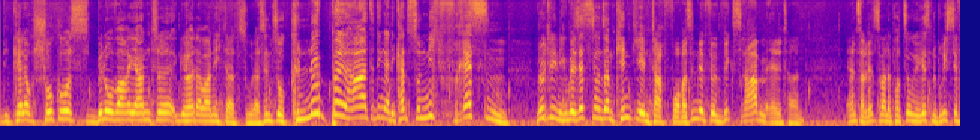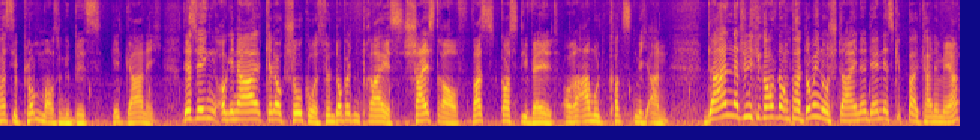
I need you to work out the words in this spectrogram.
Die Kellogg Schokos Billo-Variante gehört aber nicht dazu. Das sind so knüppelharte Dinger, die kannst du nicht fressen. Wirklich nicht. Wir setzen die unserem Kind jeden Tag vor. Was sind wir für Wix-Raben-Eltern? Ernsthaft, letztes Mal eine Portion gegessen, du brichst dir fast die Plomben aus dem Gebiss. Geht gar nicht. Deswegen original Kellogg Schokos für einen doppelten Preis. Scheiß drauf. Was kostet die Welt? Eure Armut kotzt mich an. Dann natürlich gekauft noch ein paar Dominosteine, denn es gibt bald keine mehr.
